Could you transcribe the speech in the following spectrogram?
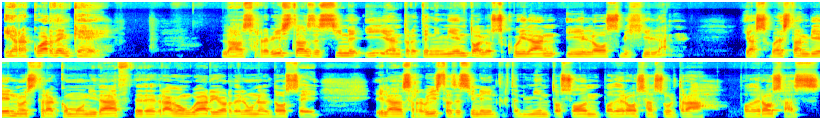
Y recuerden que las revistas de cine y entretenimiento los cuidan y los vigilan. Y a su vez también nuestra comunidad de The Dragon Warrior del 1 al 12 y las revistas de cine y entretenimiento son poderosas, ultra poderosas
